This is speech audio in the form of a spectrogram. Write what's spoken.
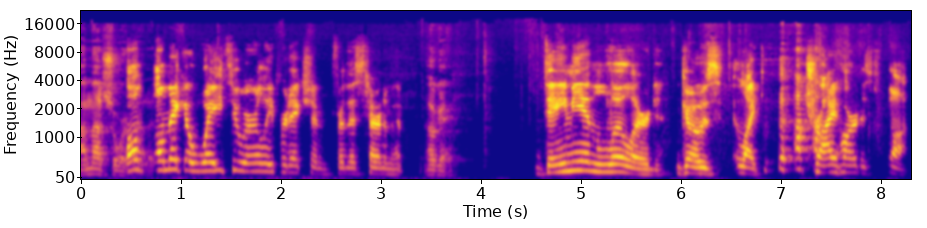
I'm not sure. I'll. I'll make a way too early prediction for this tournament. Okay. Damian Lillard goes like try hard as fuck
